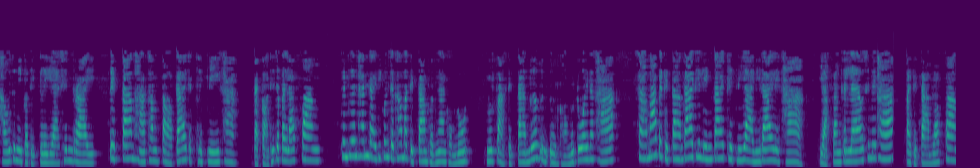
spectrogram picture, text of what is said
เขาจะมีปฏิกิริยาเช่นไร ติดตามหาคำตอบได้จากคลิปนี้ค่ะ แต่ก่อนที่จะไปรับฟัง เพื่อนๆท่านใดที่เพิ่งจะเข้ามาติดตามผลงานของนุช นุชฝากติดตามเรื่องอื่น ๆ ของนุชด้วยนะคะ สามารถไปติดตามได้ที่ลิงก์ใต้คลิปนิยายนี้ได้เลยค่ะ อยากฟังกันแล้วใช่ไหมคะ ไปติดตามรับฟัง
